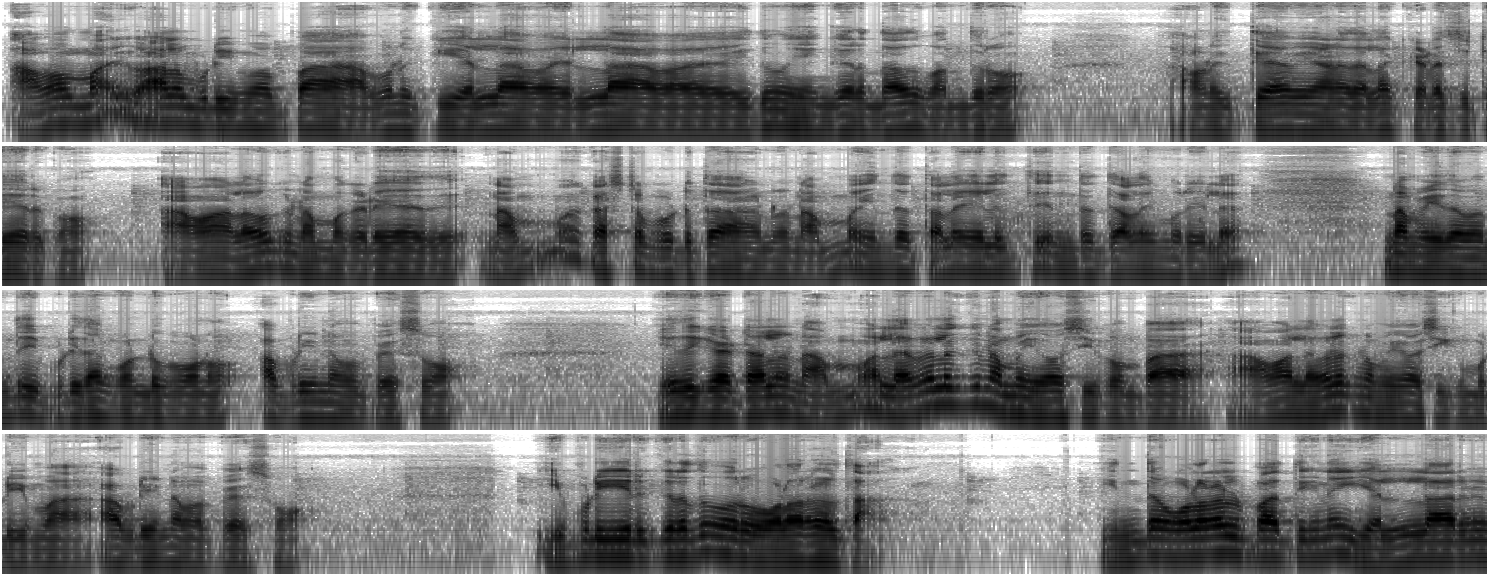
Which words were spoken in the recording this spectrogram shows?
அவன் மாதிரி வாழ முடியுமாப்பா? அவனுக்கு எல்லா எல்லா இதுவும் எங்கே இருந்தாவது வந்துடும் அவனுக்கு தேவையானதெல்லாம் கிடச்சிட்டே இருக்கும். அவன் அளவுக்கு நம்ம கிடையாது. நம்ம கஷ்டப்பட்டு தான் ஆகணும். நம்ம இந்த தலையெழுத்து இந்த தலைமுறையில் நம்ம இதை வந்து இப்படி தான் கொண்டு போகணும் அப்படின்னு நம்ம பேசுவோம். எது கேட்டாலும் நம்ம லெவலுக்கு நம்ம யோசிப்போம்ப்பா. அவன் லெவலுக்கு நம்ம யோசிக்க முடியுமா? அப்படின்னு நம்ம பேசுவோம். இப்படி இருக்கிறதும் ஒரு உளறல் தான். இந்த உளறல் பார்த்திங்கன்னா எல்லாருமே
